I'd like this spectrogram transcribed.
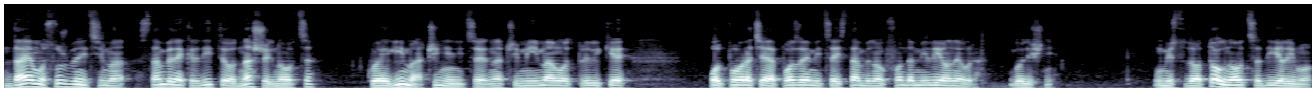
dajemo službenicima stambene kredite od našeg novca, kojeg ima činjenica, znači mi imamo otprilike od povraćaja pozajmica i stambenog fonda milion eura godišnje. Umjesto da od tog novca dijelimo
